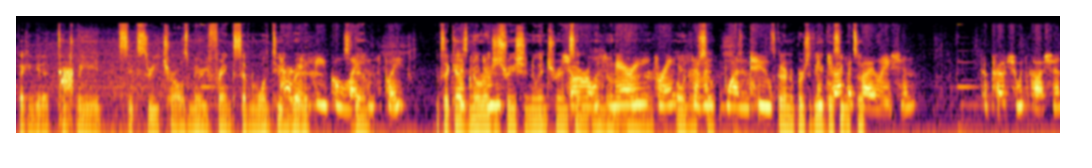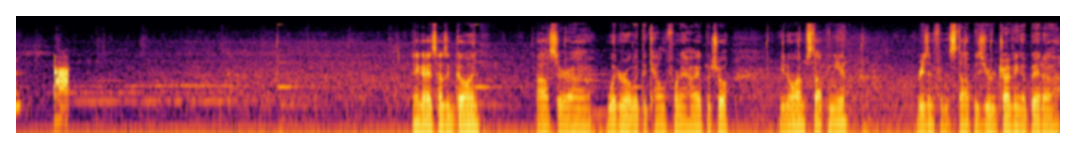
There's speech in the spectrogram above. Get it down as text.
If I can get a 102863 Charles Mary Frank 712 red Target vehicle sedan. license plate. Looks like it has no registration, no insurance, Charles and unknown Mary owner. Frank owner. So 712. let's go down and approach the vehicle, see what's up. violation. Approach with caution. Hey guys, how's it going? Officer uh, with the California Highway Patrol. You know why I'm stopping you? Reason for the stop is you're driving a bit uh,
